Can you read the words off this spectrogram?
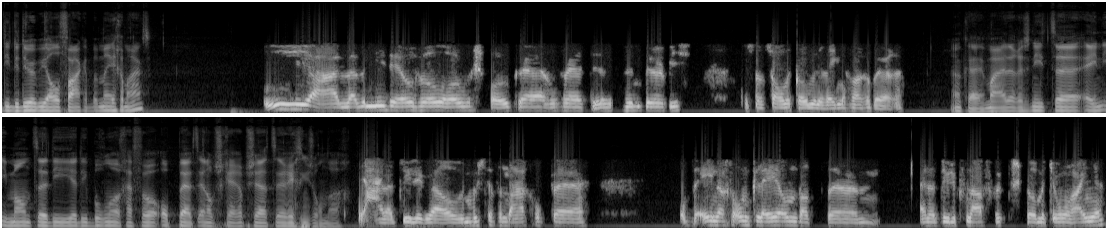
die de derby al vaak hebben meegemaakt? Ja, we hebben niet heel veel over gesproken, over de, hun derbies. Dus dat zal de komende week nog wel gebeuren. Oké, maar er is niet eh, één iemand eh, die die boel nog even oppept en op scherp zet eh, richting zondag. Ja, natuurlijk wel. We moesten vandaag op, eh, op de eendacht omkleden. Omdat, ehm, en natuurlijk vanavond ook gespeeld met Jong Oranje.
